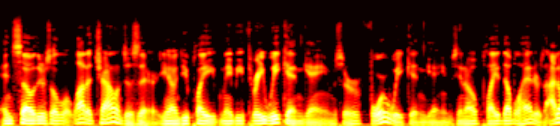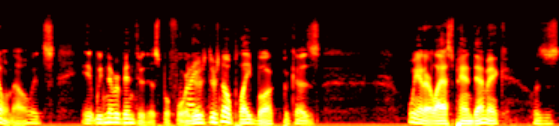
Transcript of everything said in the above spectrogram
And so there's a lot of challenges there. You know, do you play maybe three weekend games or four weekend games? You know, play double headers. I don't know. It's it, we've never been through this before. Right. There's there's no playbook because we had our last pandemic was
